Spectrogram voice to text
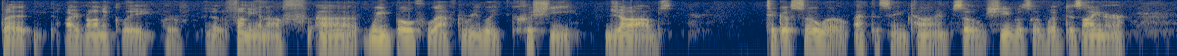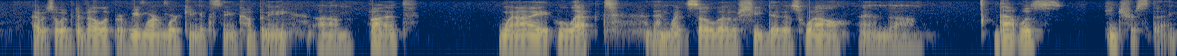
but ironically, or uh, funny enough, uh, we both left really cushy jobs to go solo at the same time. So she was a web designer. I was a web developer. We weren't working at the same company. Um, but when I leapt and went solo, she did as well. And um, that was interesting.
